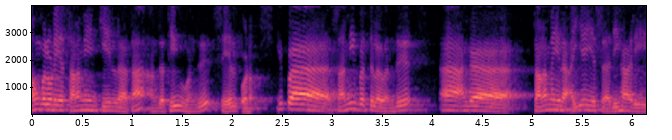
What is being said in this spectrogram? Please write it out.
அவங்களுடைய தலைமையின் கீழே தான் அந்த தீவு வந்து செயல்படும். இப்போ சமீபத்தில் வந்து அங்கே தலைமையில் ஐஏஎஸ் அதிகாரி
